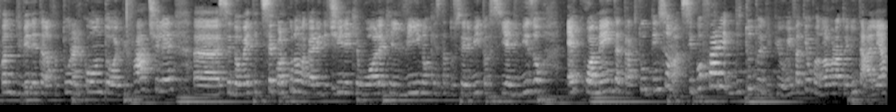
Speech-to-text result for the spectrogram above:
Quando dividete la fattura il conto è più facile, eh, se, dovete, se qualcuno magari decide che vuole che il vino che è stato servito sia diviso equamente tra tutti, insomma si può fare di tutto e di più, infatti io quando ho lavorato in Italia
